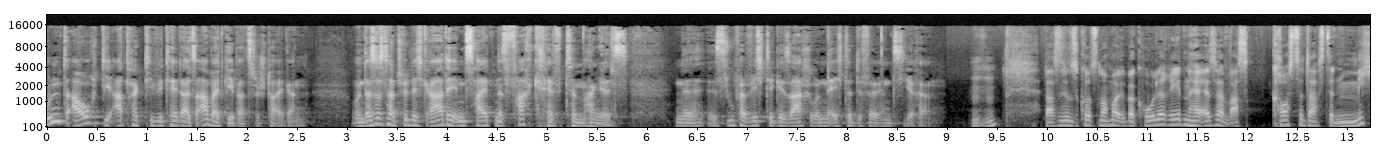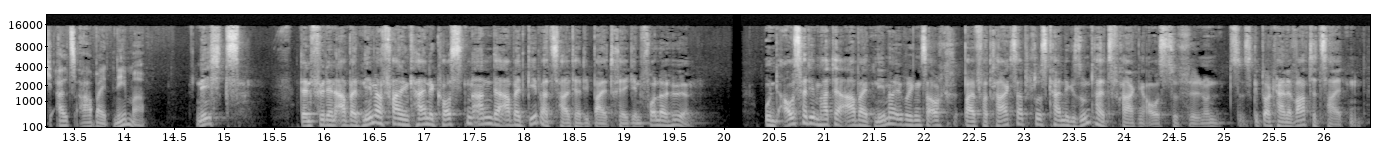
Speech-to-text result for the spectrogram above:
und auch die Attraktivität als Arbeitgeber zu steigern. Und das ist natürlich gerade in Zeiten des Fachkräftemangels eine super wichtige Sache und ein echter Differenzierer. Mhm. Lassen Sie uns kurz nochmal über Kohle reden, Herr Esser. Was kostet das denn mich als Arbeitnehmer? Nichts. Denn für den Arbeitnehmer fallen keine Kosten an, der Arbeitgeber zahlt ja die Beiträge in voller Höhe. Und außerdem hat der Arbeitnehmer übrigens auch bei Vertragsabschluss keine Gesundheitsfragen auszufüllen und es gibt auch keine Wartezeiten.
